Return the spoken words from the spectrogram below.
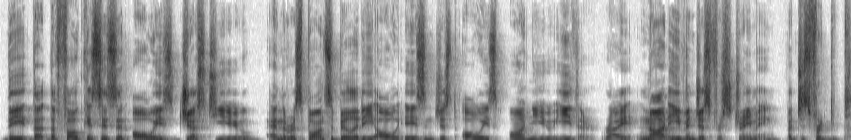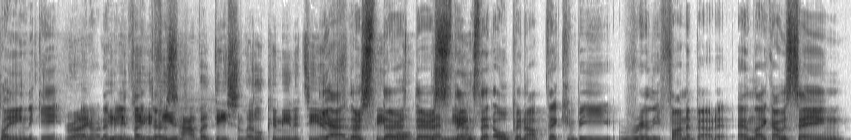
the, the the focus isn't always just you, and the responsibility all isn't just always on you either, right? Not even just for streaming, but just for playing the game. Right. You know what I mean? If, you, if you have a decent little community of yeah there's people, there's there's then, yeah. things that open up that can be really fun about it and like i was saying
